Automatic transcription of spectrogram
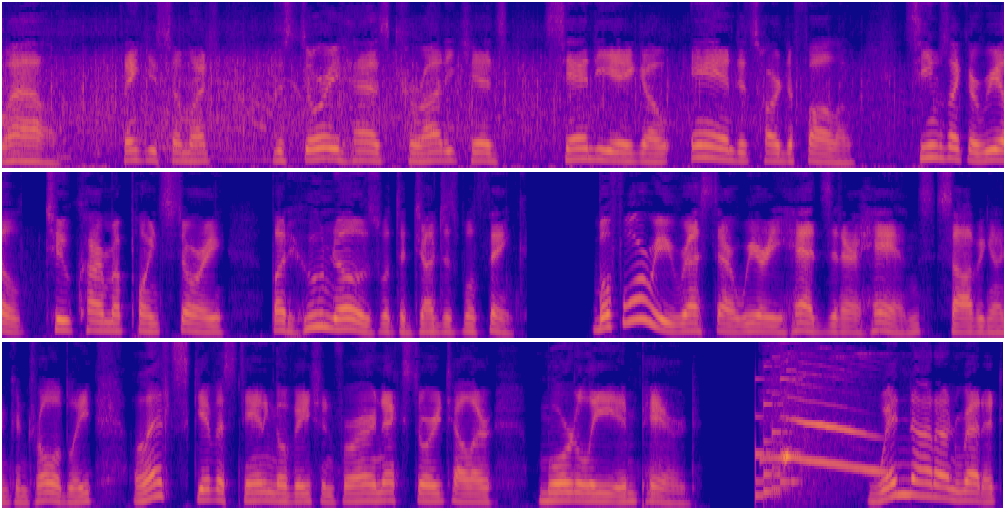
Wow. Thank you so much. The story has Karate Kids, San Diego, and it's hard to follow. Seems like a real two karma point story, but who knows what the judges will think. Before we rest our weary heads in our hands, sobbing uncontrollably, let's give a standing ovation for our next storyteller, Mortally Impaired. When not on Reddit,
